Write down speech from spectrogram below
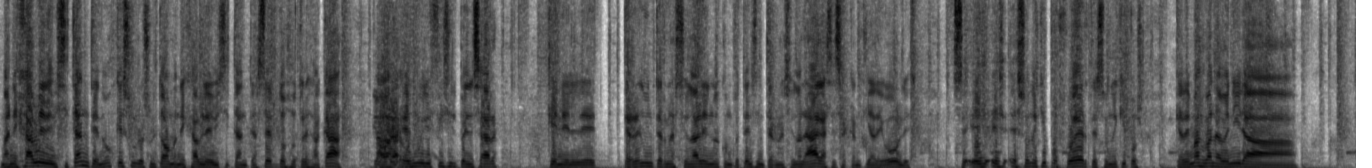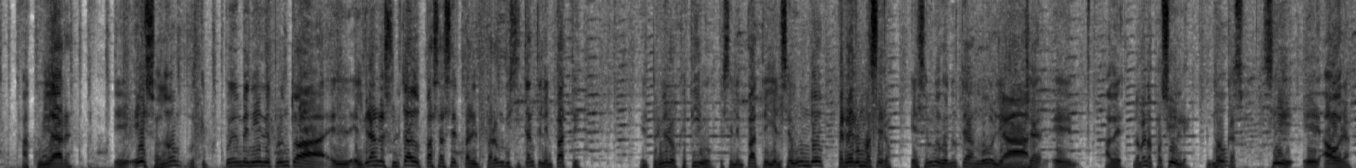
manejable de visitante, ¿no? Que es un resultado manejable de visitante? Hacer dos o tres acá. Ahora, es muy difícil pensar que en el eh, terreno internacional, en una competencia internacional, hagas esa cantidad de goles. son equipos fuertes, son equipos que además van a venir a, a cuidar eh, eso, ¿no? Porque pueden venir de pronto a. El, gran resultado pasa a ser para, para un visitante el empate. El primer objetivo es el empate y el segundo... Perder 1 a 0. El segundo que no te hagan goles. Eh, a ver. Lo menos posible, en todo caso. Sí, eh, ahora,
